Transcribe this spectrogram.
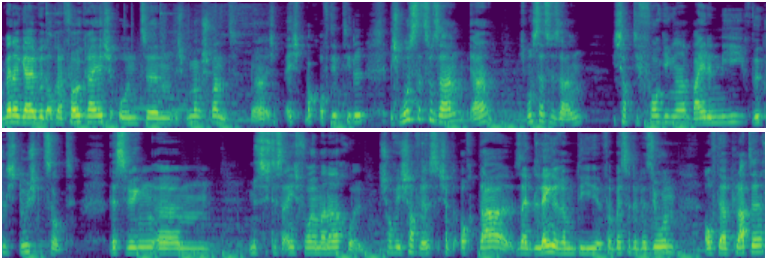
wenn er geil wird, auch erfolgreich und ähm, ich bin mal gespannt. Ja, ich habe echt Bock auf den Titel. Ich muss dazu sagen, ja, ich muss dazu sagen, ich habe die Vorgänger beide nie wirklich durchgezockt. Deswegen ähm, müsste ich das eigentlich vorher mal nachholen. Ich hoffe, ich schaffe es. Ich habe auch da seit längerem die verbesserte Version auf der Platte,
